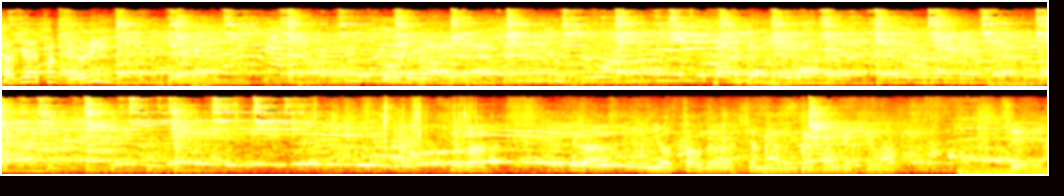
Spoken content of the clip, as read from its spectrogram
大家插隊啲。个有照的相片应该传给熊老，谢谢。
